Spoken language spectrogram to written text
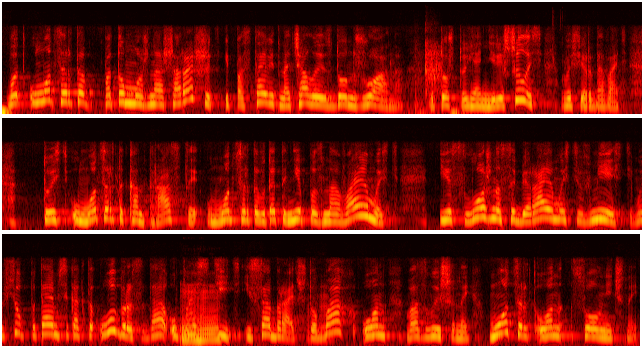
Вот у Моцарта потом можно ошарашить и поставить начало из Дон Жуана. И то, что я не решилась в эфир давать. То есть у Моцарта контрасты, у Моцарта вот эта непознаваемость и сложно собираемость вместе. Мы все пытаемся как-то образ да, упростить угу. и собрать, что угу. Бах, он возвышенный, Моцарт, он солнечный.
